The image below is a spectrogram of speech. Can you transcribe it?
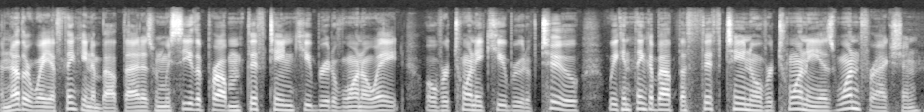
Another way of thinking about that is when we see the problem 15 cube root of 108 over 20 cube root of 2, we can think about the 15 over 20 as one fraction,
